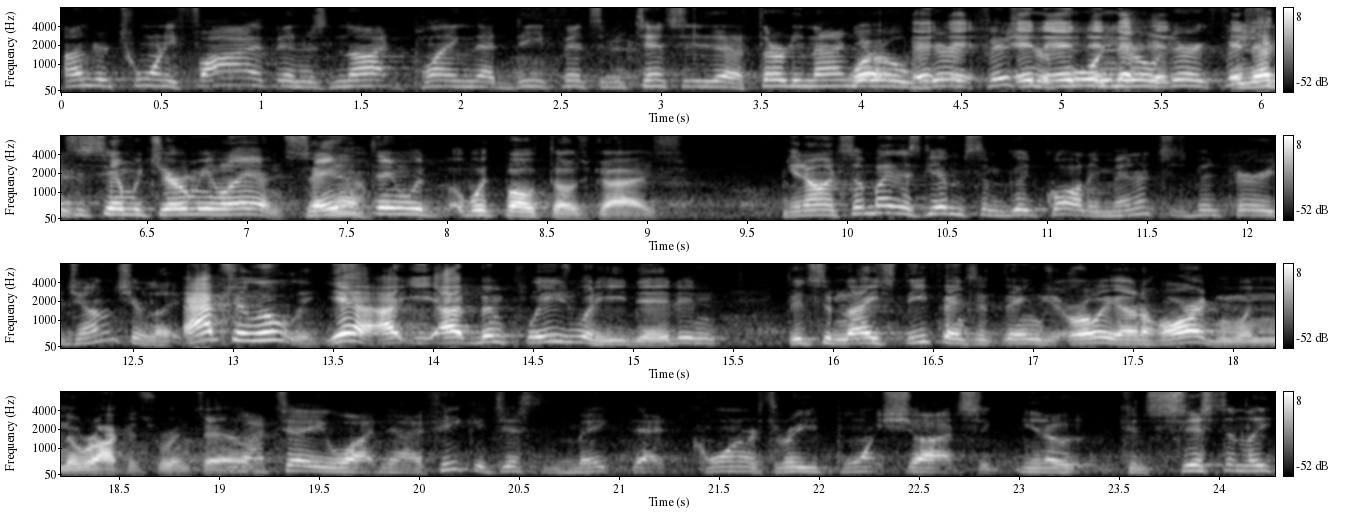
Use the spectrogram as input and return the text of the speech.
under 25 and is not playing that defensive intensity that a 39 year old well, Derek Fisher, and, and, 40 year old Derek Fisher. And that's the same with Jeremy Lamb. Same yeah. thing with, with both those guys. You know, and somebody that's given some good quality minutes has been Perry Jones here lately. Absolutely. Yeah, I, I've been pleased what he did. And, did some nice defensive things early on Harden when the Rockets were in town. Well, I tell you what, now if he could just make that corner three-point shots, you know, consistently,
